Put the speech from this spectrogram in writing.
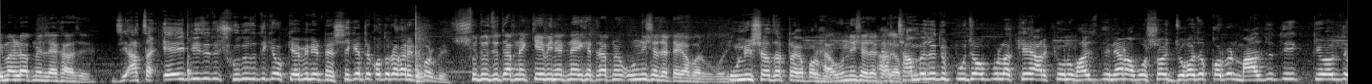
এই মালটা আপনার লেখা আছে। জি আচ্ছা এইটি যদি শুধু যদি কেউ ক্যাবিনেট নেয় সেক্ষেত্রে কত টাকা রেট পড়বে? শুধু যদি আপনার কেবিনেট নেই এই ক্ষেত্রে আপনার উনিশ হাজার টাকা পারব উনিশ হাজার টাকা পড়বে। হ্যাঁ উনিশ হাজার টাকা সামনে যদি পূজা উপলক্ষে আর কোনো ভাই যদি নেন অবশ্যই যোগাযোগ করবেন। মাল যদি কেউ যদি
